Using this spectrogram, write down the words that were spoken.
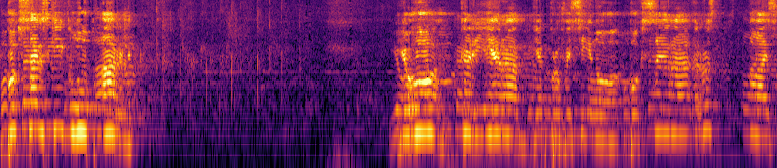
Боксерський клуб Арлі. Його кар'єра як професійного боксера розпочалась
